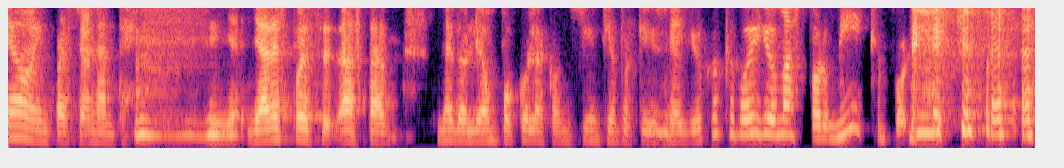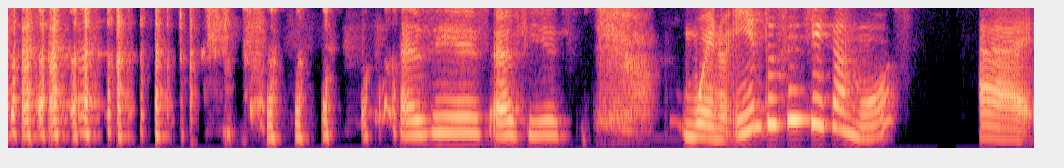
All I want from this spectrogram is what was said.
No, impresionante. Sí, ya, después hasta me dolía un poco la conciencia porque yo decía, yo creo que voy yo más por mí que por ellos. así es, así es. Bueno, y entonces llegamos a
